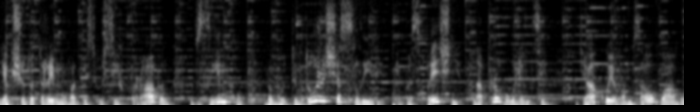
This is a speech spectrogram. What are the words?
якщо дотримуватись усіх правил, взимку ви будете дуже щасливі і безпечні на прогулянці. Дякую вам за увагу!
